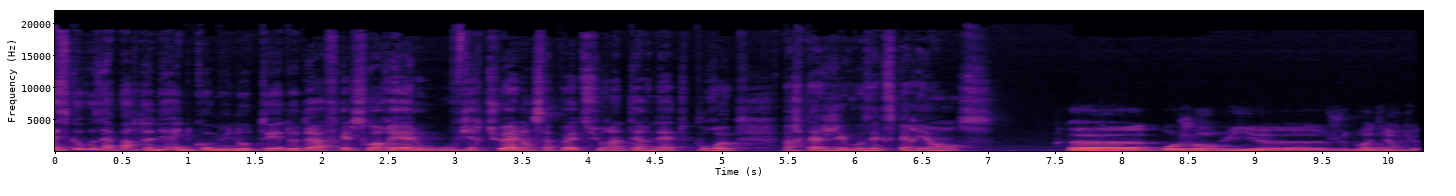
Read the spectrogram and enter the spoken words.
Est-ce que vous appartenez à une communauté de DAF, qu'elle soit réelle ou, virtuelle hein, Ça peut être sur Internet pour euh, partager vos expériences? Euh, Aujourd'hui, je dois dire que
